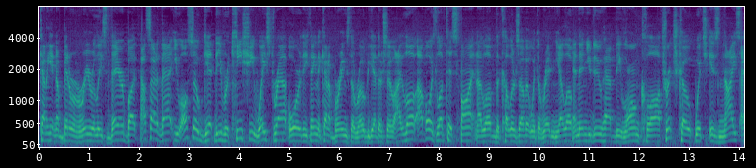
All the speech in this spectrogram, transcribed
kind of getting a bit of a re-release there, but outside of that, you also get the Rikishi waist wrap, or the thing that kind of brings the robe together, so I love, I've always loved his font, and I love the colors of it with the red and yellow, and then you do have the long cloth trench coat, which is nice. I,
